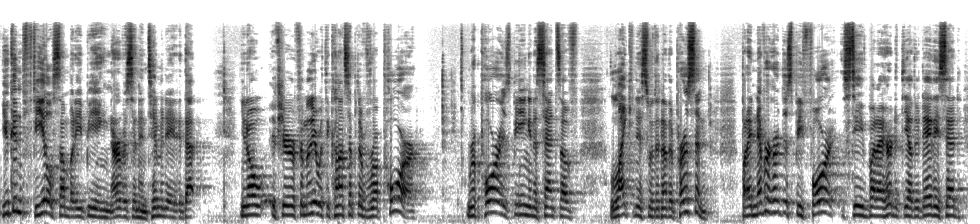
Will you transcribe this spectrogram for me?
you can feel somebody being nervous and intimidated that you know if you're familiar with the concept of rapport rapport is being in a sense of likeness with another person but I never heard this before, Steve, but I heard it the other day. They said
